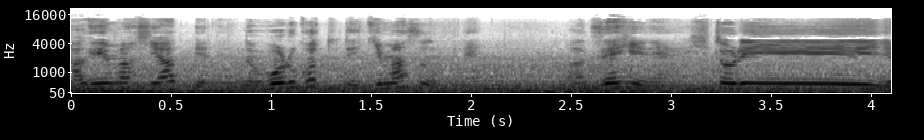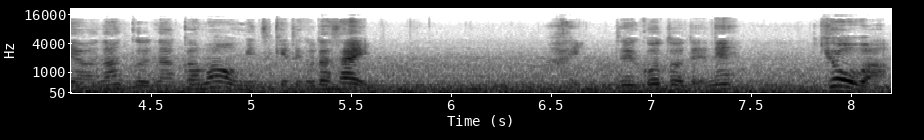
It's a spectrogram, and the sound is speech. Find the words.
励まし合ってね登ることできますんでねまあ、ぜひね、一人ではなく仲間を見つけてください。はい。ということでね、今日は、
